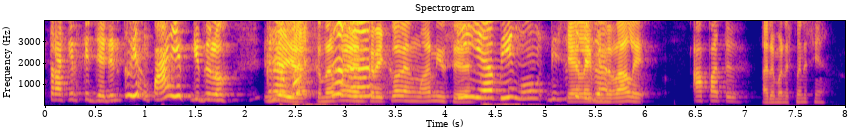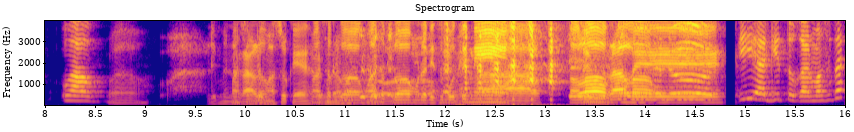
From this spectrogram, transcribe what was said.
terakhir kejadian tuh yang pahit gitu loh. Iya ya. Kenapa yang kerikol yang manis ya? Iya bingung di situ Kayak juga. minerale. Apa tuh? Ada manis-manisnya. Wow. Wow. Di Masuk mineral dong. masuk ya. Masuk Mineral dong, masuk dong. Udah disebutin nih. Mineral. Tolong, Mineral, tolong. Iya gitu kan. Maksudnya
